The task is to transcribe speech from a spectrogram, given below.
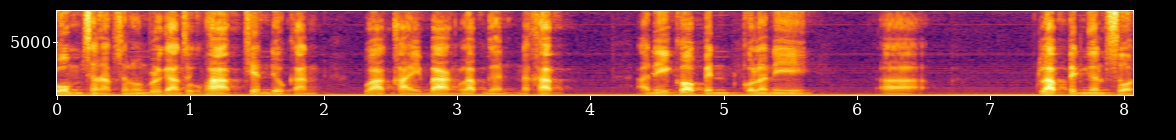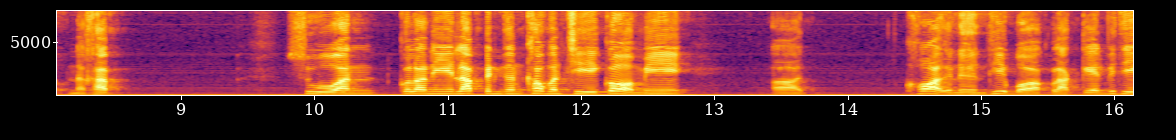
กรมสนับสนุนบริการสุขภาพ เช่นเดียวกันว่าใครบ้างรับเงินนะครับ อันนี้ก็เป็นกรณีรับเป็นเงินสดนะครับ ส่วนกรณีรับเป็นเงินเข้าบัญชีก็มีข้ออื่นๆที่บอกหลักเกณฑ์วิธี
